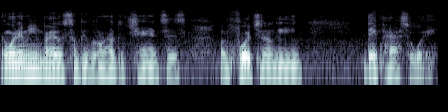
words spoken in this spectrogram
And what I mean by some people don't have the chance is, unfortunately, they pass away.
